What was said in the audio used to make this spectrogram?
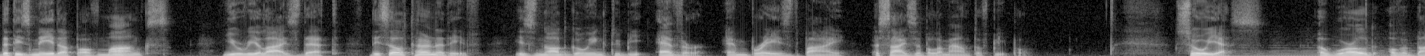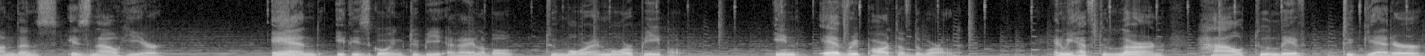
that is made up of monks, you realize that this alternative is not going to be ever embraced by a sizable amount of people. So yes, a world of abundance is now here and it is going to be available to more and more people in every part of the world. And we have to learn how to live together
